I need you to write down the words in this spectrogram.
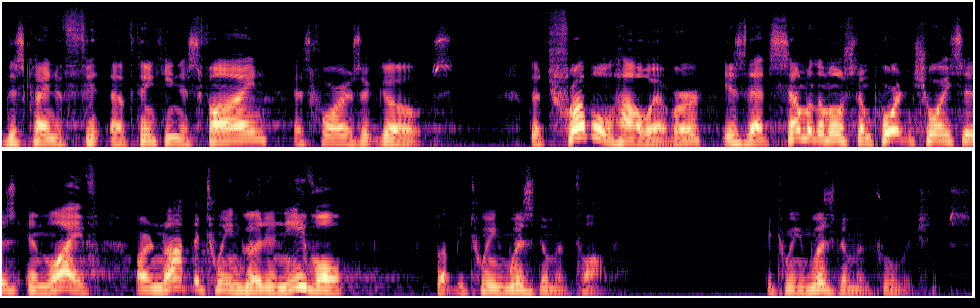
This kind of, fi- of thinking is fine as far as it goes. The trouble, however, is that some of the most important choices in life are not between good and evil, but between wisdom and folly, between wisdom and foolishness.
